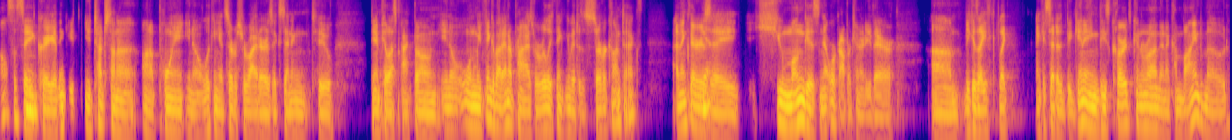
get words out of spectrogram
I'll also say, hmm. Craig, I think you, you touched on a on a point, you know, looking at service providers extending to the MPLS backbone. You know, when we think about enterprise, we're really thinking of it as a server context. I think there is yeah. a humongous network opportunity there um, because I like like I said at the beginning, these cards can run in a combined mode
